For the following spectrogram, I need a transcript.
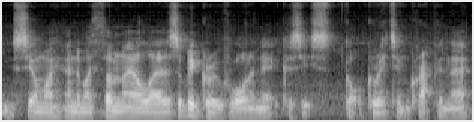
You can see on my end of my thumbnail there, there's a big groove worn in it because it's got grit and crap in there.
